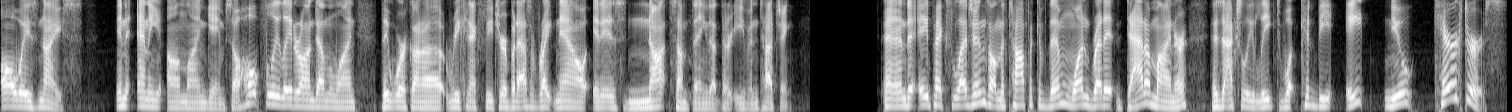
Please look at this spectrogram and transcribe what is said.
always nice in any online game. So hopefully later on down the line they work on a reconnect feature, but as of right now it is not something that they're even touching. And Apex Legends, on the topic of them, one Reddit data miner has actually leaked what could be eight new characters.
